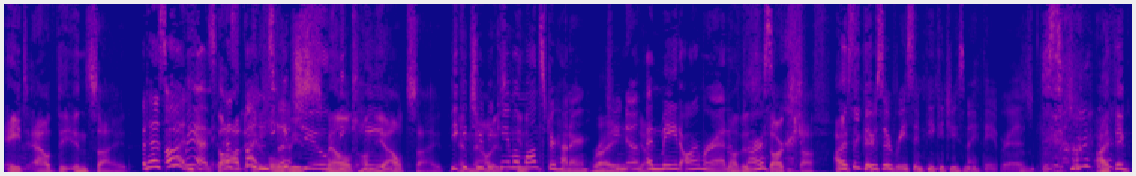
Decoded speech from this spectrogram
ate out the inside, But it has Oh, buttons. man. It has thought it buttons. only Pikachu smelled on the became- outside. and Pikachu now is became a in it. monster hunter. right? you know And made armor out No, of this Charizard. is dark stuff. I think There's it's, a reason Pikachu's my favorite. I think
